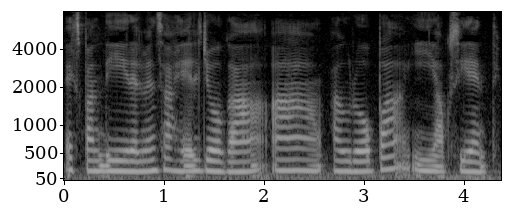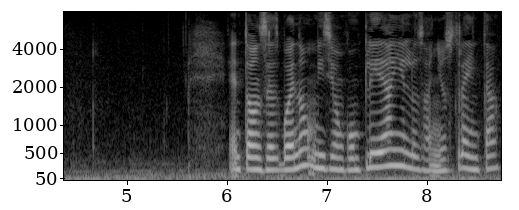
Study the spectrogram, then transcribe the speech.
expandir el mensaje del yoga a, Europa y a Occidente. Entonces, bueno, misión cumplida y en los años 30,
